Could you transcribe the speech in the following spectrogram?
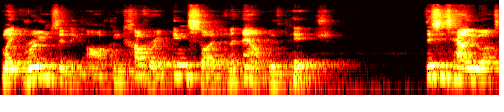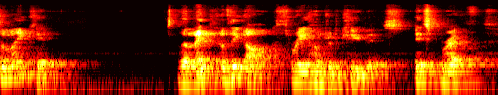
Make rooms in the ark and cover it inside and out with pitch. This is how you are to make it. The length of the ark, 300 cubits. Its breadth,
